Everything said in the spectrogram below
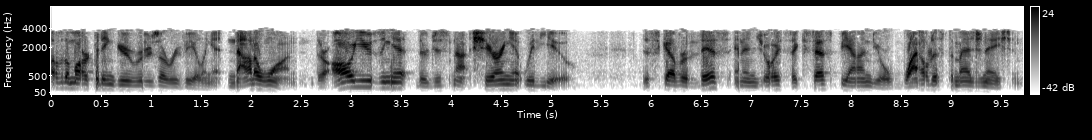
of the marketing gurus are revealing it. Not a one. They're all using it, they're just not sharing it with you. Discover this and enjoy success beyond your wildest imagination.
